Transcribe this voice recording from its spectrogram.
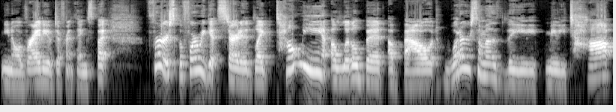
you know a variety of different things. But first before we get started like tell me a little bit about what are some of the maybe top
